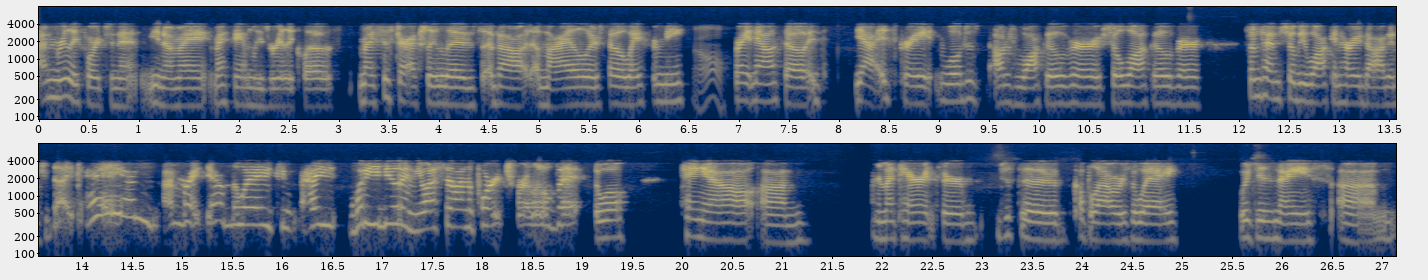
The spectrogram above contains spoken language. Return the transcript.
I'm really fortunate. You know, my my family's really close. My sister actually lives about a mile or so away from me oh. right now. So it's yeah, it's great. We'll just I'll just walk over. She'll walk over sometimes she'll be walking her dog and she's like, "Hey, I'm I'm right down the way. Can, how you? What are you doing? You want to sit on the porch for a little bit?" So we'll hang out. Um, and my parents are just a couple hours away, which is nice. Um,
